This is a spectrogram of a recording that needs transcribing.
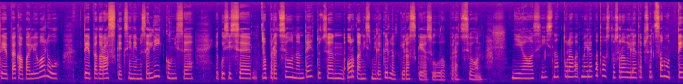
teeb väga palju valu, teeb väga raskeks inimesel liikumise ja kui siis see operatsioon on tehtud, see on organismile küllaltki raske ja suur operatsioon. ja siis nad tulevad meile ka taastusravile täpselt samuti,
